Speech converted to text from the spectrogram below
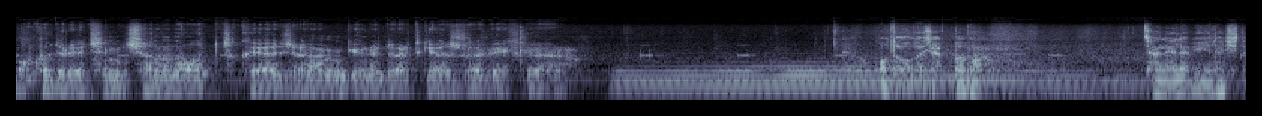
o kudretin çanına ot tıkayacağım günü dört gözle bekliyorum. O da olacak babam. Sen hele bir iyileş de.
